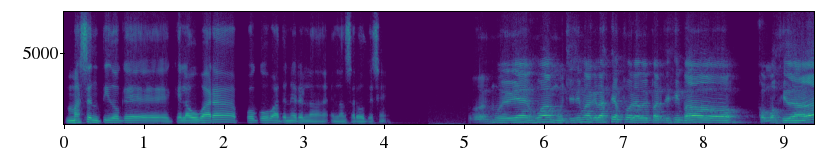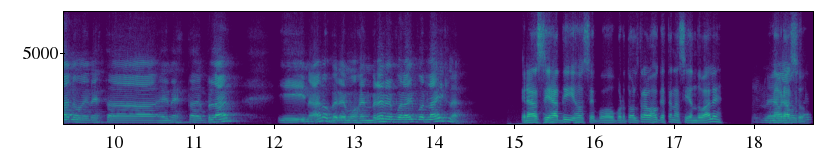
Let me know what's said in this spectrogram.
más sentido que, que la ubara, poco va a tener en, la, en Lanzarote, sí. Pues muy bien, Juan, muchísimas gracias por haber participado como ciudadano en, esta, en este plan. Y nada, nos veremos en breve por ahí, por la isla. Gracias a ti, José, por, por todo el trabajo que están haciendo, ¿vale? Venga, Un abrazo.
